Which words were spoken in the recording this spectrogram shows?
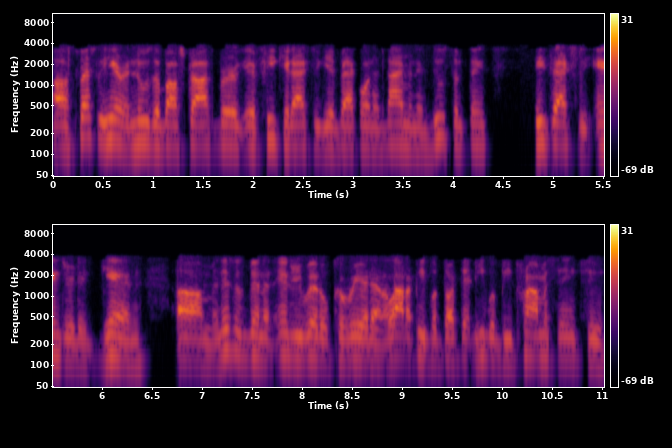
uh, especially hearing news about Strasburg. If he could actually get back on the diamond and do some things, he's actually injured again. Um, and this has been an injury-riddled career that a lot of people thought that he would be promising to,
